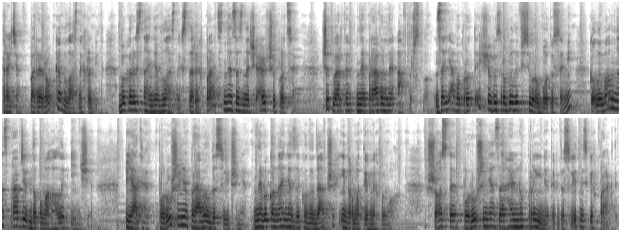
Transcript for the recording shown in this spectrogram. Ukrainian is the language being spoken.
Третє переробка власних робіт, використання власних старих праць, не зазначаючи про це. Четверте неправильне авторство. Заява про те, що ви зробили всю роботу самі, коли вам насправді допомагали інші. П'яте порушення правил дослідження, невиконання законодавчих і нормативних вимог. Шосте порушення загальноприйнятих дослідницьких практик,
